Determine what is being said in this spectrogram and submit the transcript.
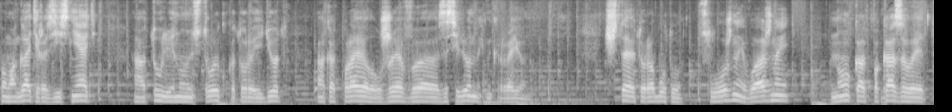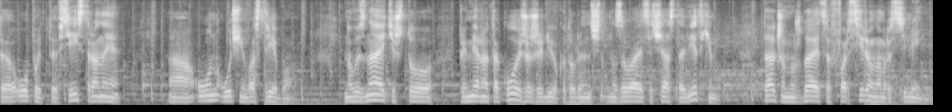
помогать и разъяснять а, ту или иную стройку, которая идет, а, как правило, уже в заселенных микрорайонах. Считаю эту работу сложной, важной, но, как показывает э, опыт всей страны, а, он очень востребован. Но вы знаете, что примерно такое же жилье, которое называется часто ветхим, также нуждается в форсированном расселении.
